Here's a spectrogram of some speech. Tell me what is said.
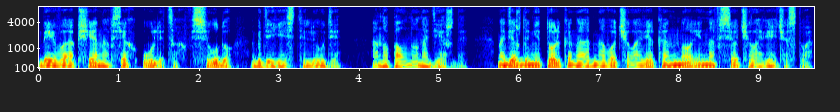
да и вообще на всех улицах, всюду, где есть люди. Оно полно надежды. Надежды не только на одного человека, но и на все человечество —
